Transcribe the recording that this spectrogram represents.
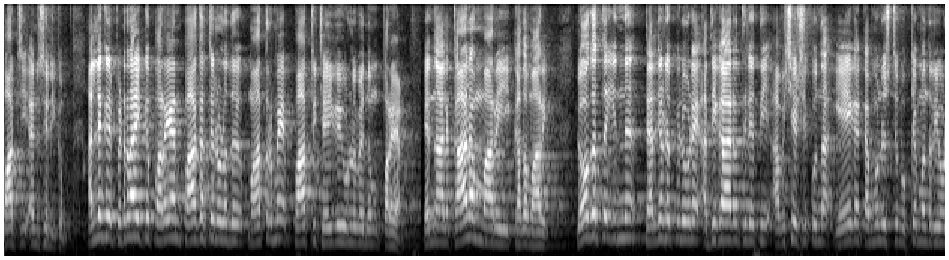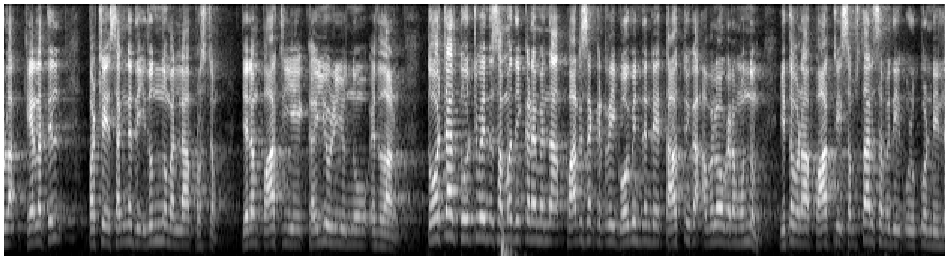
പാർട്ടി അനുസരിക്കും. അല്ലെങ്കിൽ പിണറായിക്ക് പറയാൻ പാകത്തിലുള്ളത് മാത്രമേ പാർട്ടി ചെയ്യുകയുള്ളൂവെന്നും പറയാം. എന്നാൽ കാലം മാറി കഥ മാറി. ലോകത്ത് ഇന്ന് തെരഞ്ഞെടുപ്പിലൂടെ അധികാരത്തിലെത്തി അവശേഷിക്കുന്ന ഏക കമ്മ്യൂണിസ്റ്റ് മുഖ്യമന്ത്രിയുള്ള കേരളത്തിൽ പക്ഷേ സംഗതി ഇതൊന്നുമല്ല പ്രശ്നം. ജനം പാർട്ടിയെ കൈയൊഴിയുന്നു എന്നതാണ്. തോറ്റാൽ തോറ്റുവെന്ന് സമ്മതിക്കണമെന്ന പാർട്ടി സെക്രട്ടറി ഗോവിന്ദന്റെ താത്വിക അവലോകനമൊന്നും ഇത്തവണ പാർട്ടി സംസ്ഥാന സമിതി ഉൾക്കൊണ്ടില്ല.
